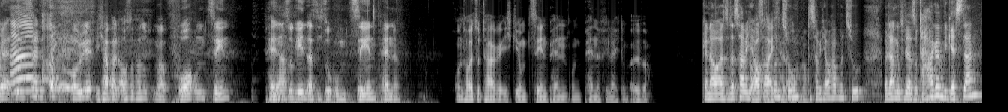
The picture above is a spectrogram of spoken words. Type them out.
das ist halt das Ding. Ich habe halt auch so versucht, immer vor um 10 pennen Ja. zu gehen, dass ich so um 10 penne. Und heutzutage, ich gehe um 10 pennen und penne vielleicht um 11. Genau, also das habe ich Aber auch ab und halt zu. Das habe ich auch ab und zu. Und dann gibt es wieder so Tage wie gestern.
